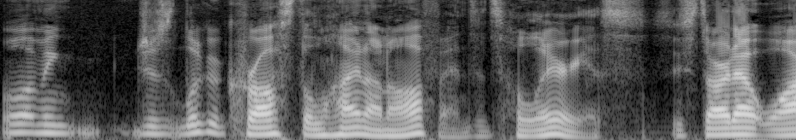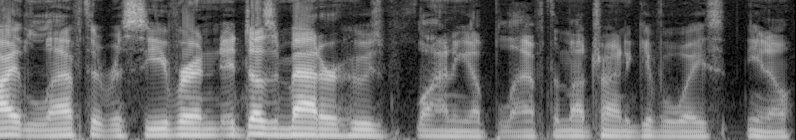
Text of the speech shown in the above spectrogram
Well, I mean, just look across the line on offense. It's hilarious. So you start out wide left at receiver, and it doesn't matter who's lining up left. I'm not trying to give away, you know,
